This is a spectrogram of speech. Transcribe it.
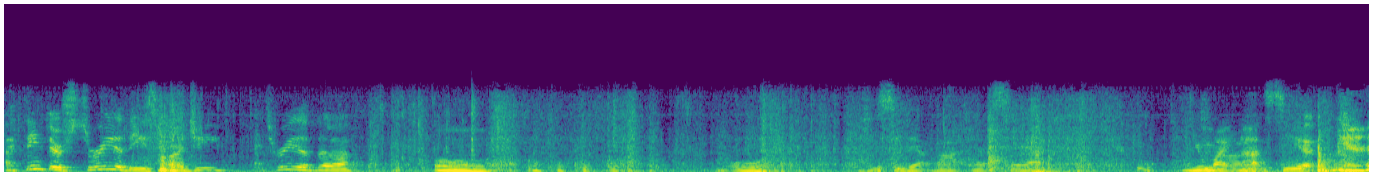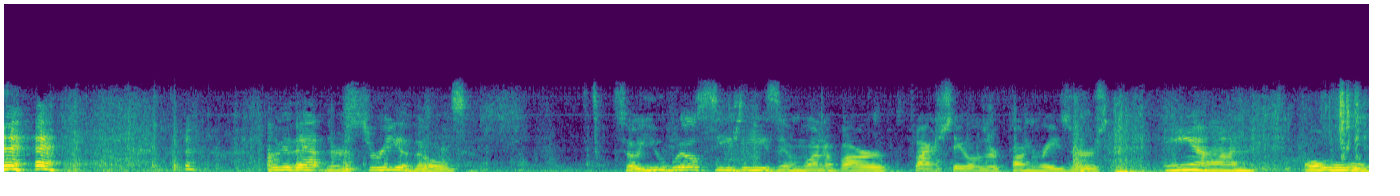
I think there's three of these, Mudgy. Three of the, oh. Oh, did you see that, that sack? You might not see it. Look at that, there's three of those. So you will see these in one of our flash sales or fundraisers. And, oh,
